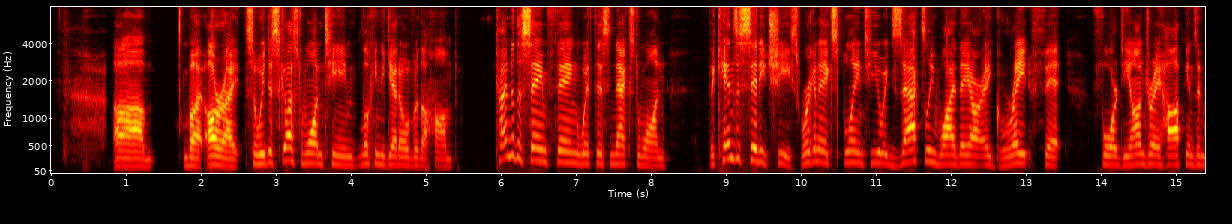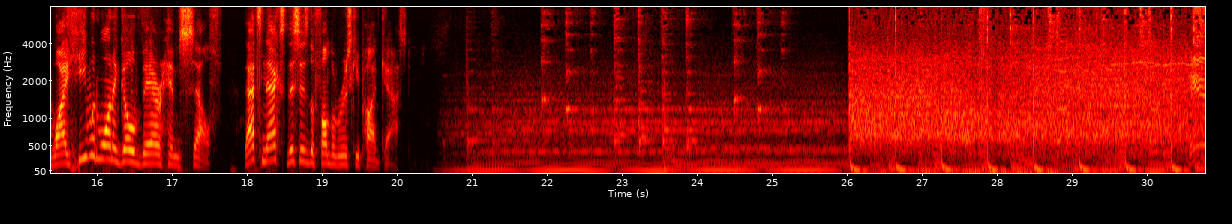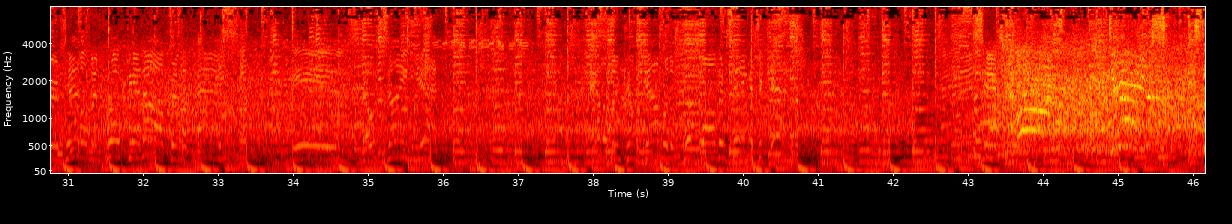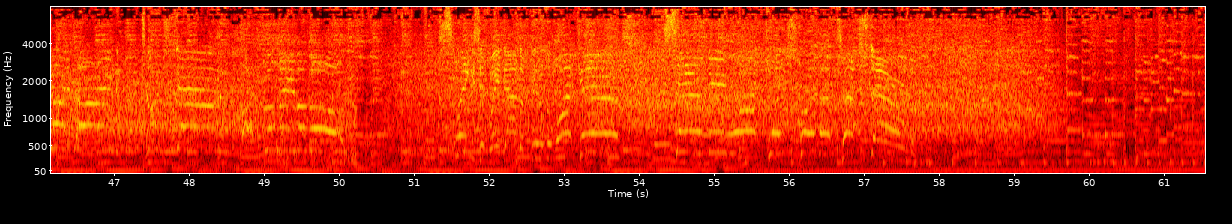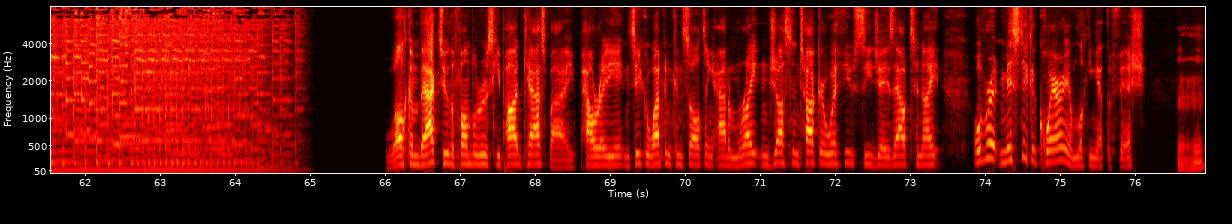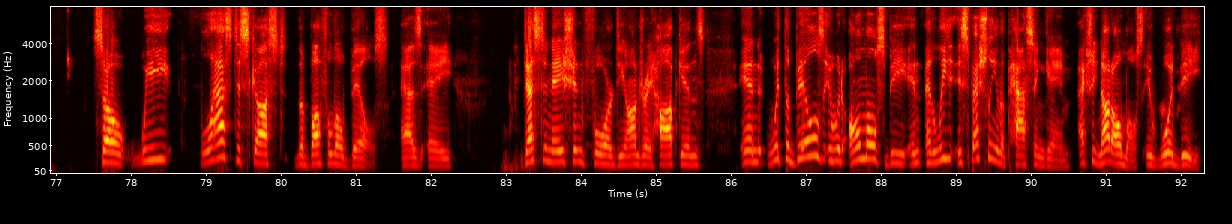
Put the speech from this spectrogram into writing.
Um, but all right. So we discussed one team looking to get over the hump. Kind of the same thing with this next one. The Kansas City Chiefs. We're going to explain to you exactly why they are a great fit for DeAndre Hopkins and why he would want to go there himself. That's next. This is the Fumblerooski podcast. Welcome back to the Fumblerooski podcast by Power 88 and Secret Weapon Consulting. Adam Wright and Justin Tucker with you. CJ's out tonight over at Mystic Aquarium looking at the fish. Mm-hmm. So we last discussed the Buffalo Bills as a destination for DeAndre Hopkins. And with the Bills, it would almost be in at least, especially in the passing game. Actually, not almost, it would be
